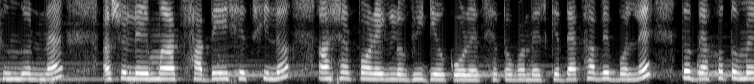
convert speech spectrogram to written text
সুন্দর না? আসলে মা ছাদে এসেছিল, আসার পর এগুলো ভিডিও করেছে, তোমাদেরকে দেখাবে বলে। তো দেখো, তোমরা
